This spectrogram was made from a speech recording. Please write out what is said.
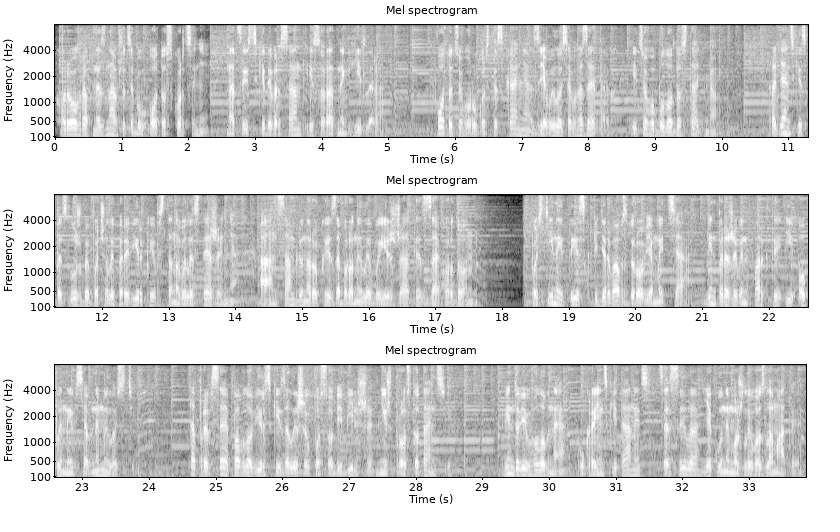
Хореограф не знав, що це був Ото Скорцені, нацистський диверсант і соратник Гітлера. Фото цього рукостискання з'явилося в газетах, і цього було достатньо. Радянські спецслужби почали перевірки, встановили стеження, а ансамблю на роки заборонили виїжджати за кордон. Постійний тиск підірвав здоров'я митця. Він пережив інфаркти і опинився в немилості. Та при все Павло Вірський залишив по собі більше, ніж просто танці. Він довів головне: український танець це сила, яку неможливо зламати.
